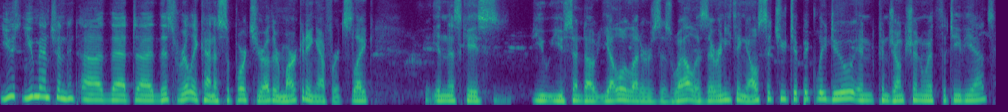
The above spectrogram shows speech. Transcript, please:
you you mentioned uh, that uh, this really kind of supports your other marketing efforts, like in this case, you you send out yellow letters as well. Is there anything else that you typically do in conjunction with the TV ads?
